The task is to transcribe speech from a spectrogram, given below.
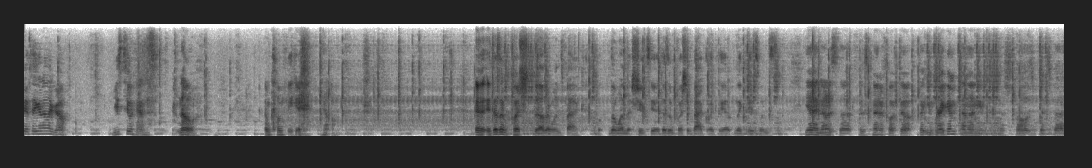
Okay, take another go. Use two hands. No. I'm comfy here. No. It, it doesn't push the other ones back. The one that shoots you, it doesn't push it back like the like these ones. Yeah, I noticed that. It's kind of fucked up. But you break him, and then you push all his bits back.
